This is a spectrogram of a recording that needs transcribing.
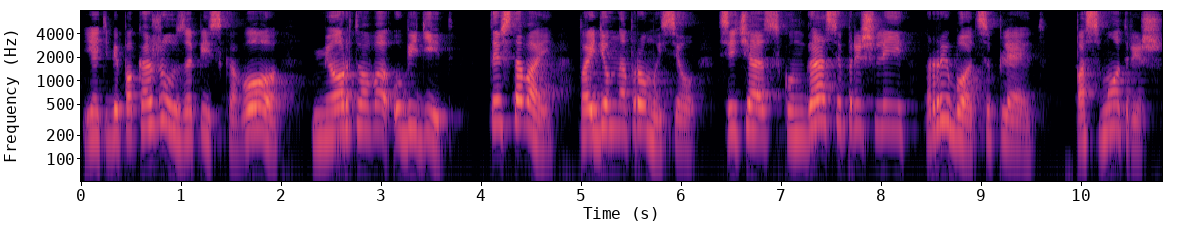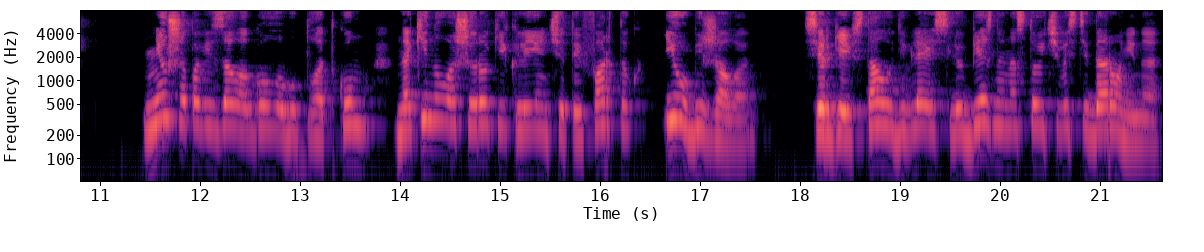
Я тебе покажу записка. Во, мертвого убедит. Ты вставай, пойдем на промысел. Сейчас кунгасы пришли, рыбу отцепляют. Посмотришь». Нюша повязала голову платком, накинула широкий клеенчатый фартук и убежала. Сергей встал, удивляясь любезной настойчивости Доронина.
